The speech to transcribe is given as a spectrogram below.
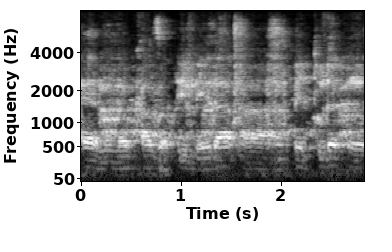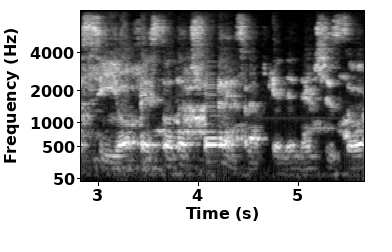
É, no meu caso, a primeira abertura com o CEO fez toda a diferença, né? Porque ele energizou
